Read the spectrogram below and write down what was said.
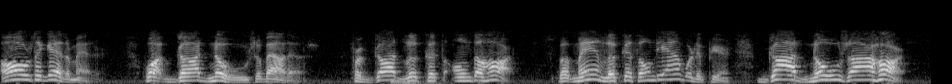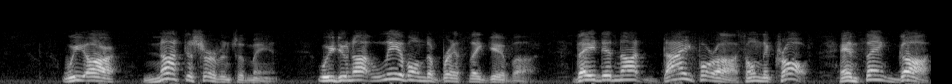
Altogether matter. What God knows about us. For God looketh on the heart, but man looketh on the outward appearance. God knows our heart. We are not the servants of man. We do not live on the breath they give us. They did not die for us on the cross. And thank God,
